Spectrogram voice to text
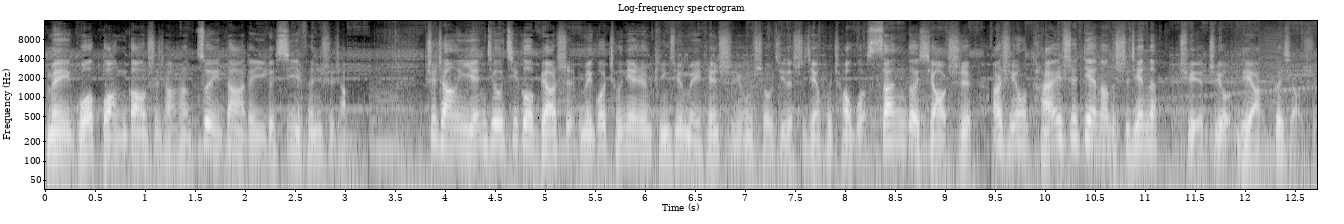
美国广告市场上最大的一个细分市场。市场研究机构表示，美国成年人平均每天使用手机的时间会超过三个小时，而使用台式电脑的时间呢，却只有两个小时；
